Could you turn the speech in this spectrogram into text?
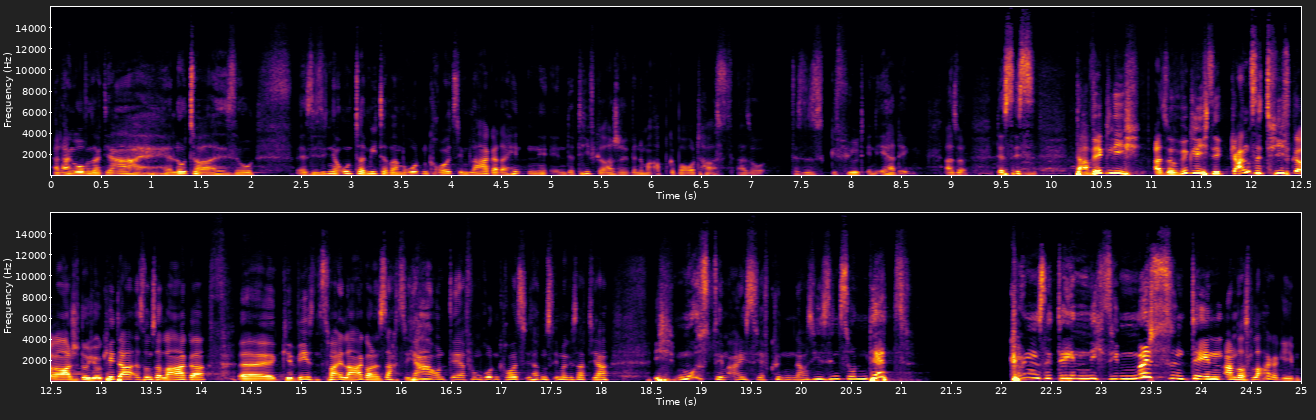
Er hat angerufen und sagt, ja, Herr Luther, also, äh, Sie sind ja Untermieter beim Roten Kreuz im Lager, da hinten in der Tiefgarage, wenn du mal abgebaut hast. Also das ist gefühlt in Erding. Also das ist da wirklich, also wirklich die ganze Tiefgarage durch. Okay, da ist unser Lager äh, gewesen, zwei Lager. Und dann sagt sie, ja, und der vom Roten Kreuz hat uns immer gesagt, ja, ich muss dem ICF künden, aber Sie sind so nett können Sie denen nicht, Sie müssen denen an das Lager geben.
